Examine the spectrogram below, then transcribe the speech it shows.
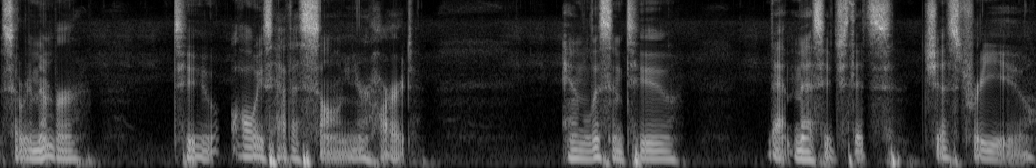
So remember, to always have a song in your heart and listen to that message that's just for you.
